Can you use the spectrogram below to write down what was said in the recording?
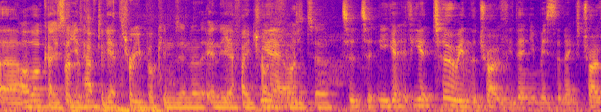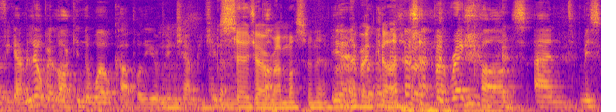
Um, Oh, okay. So you'd have to get three bookings in the, in the FA Trophy Yeah, to. to, to, you get, if you get two in the trophy, then you miss the next trophy game. A little bit like in the World Cup or the European Championship. Sergio But- Ramos, wasn't it? Yeah, the red but, card. but, but red cards and mis,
